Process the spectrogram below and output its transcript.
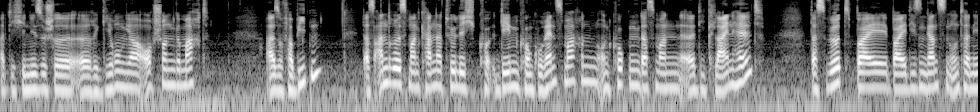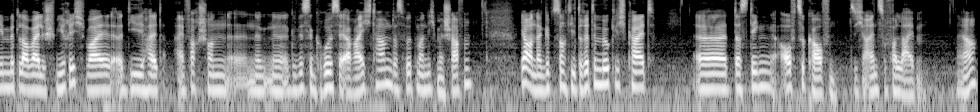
Hat die chinesische äh, Regierung ja auch schon gemacht. Also verbieten. Das andere ist, man kann natürlich denen Konkurrenz machen und gucken, dass man äh, die klein hält. Das wird bei, bei diesen ganzen Unternehmen mittlerweile schwierig, weil äh, die halt einfach schon eine, äh, eine gewisse Größe erreicht haben. Das wird man nicht mehr schaffen. Ja, und dann gibt es noch die dritte Möglichkeit, äh, das Ding aufzukaufen, sich einzuverleiben. Ja,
